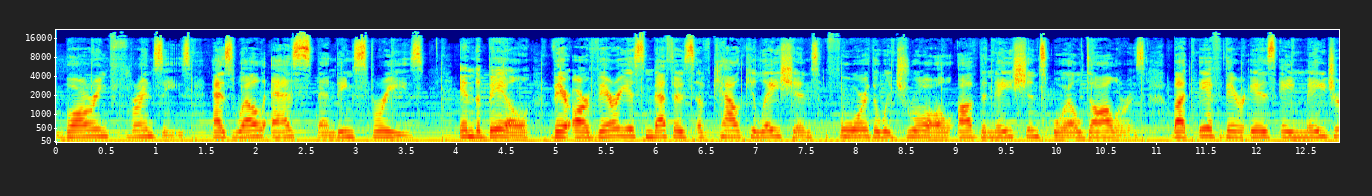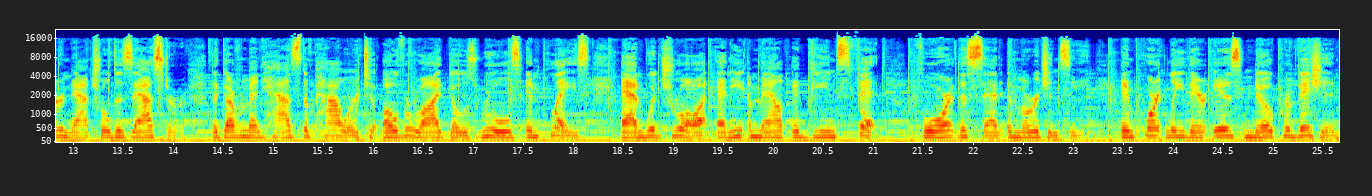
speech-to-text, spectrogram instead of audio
borrowing frenzies, as well as spending sprees. In the bill, there are various methods of calculations for the withdrawal of the nation's oil dollars. But if there is a major natural disaster, the government has the power to override those rules in place and withdraw any amount it deems fit for the said emergency. Importantly, there is no provision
